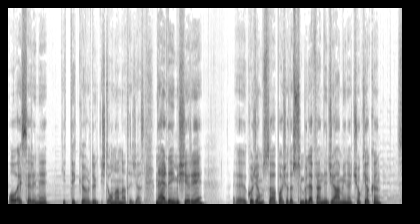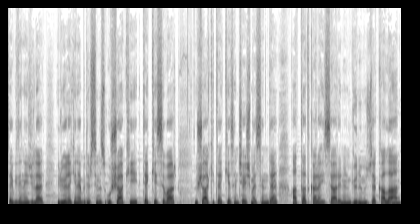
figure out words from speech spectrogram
o eserini gittik gördük. İşte onu anlatacağız. Neredeymiş yeri? Ee, Koca Mustafa Paşa'da Sümbül Efendi Camii'ne çok yakın. Sevgili dinleyiciler yürüyerek inebilirsiniz. Uşaki tekkesi var. Uşaki tekkesinin çeşmesinde Hattat Karahisari'nin günümüzde kalan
